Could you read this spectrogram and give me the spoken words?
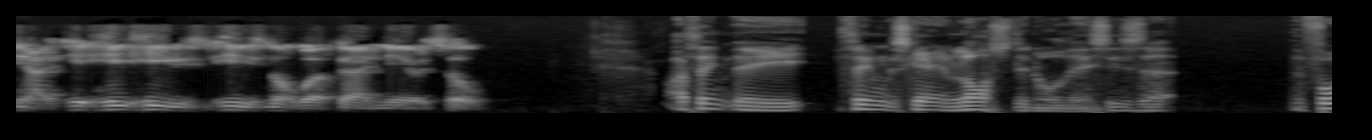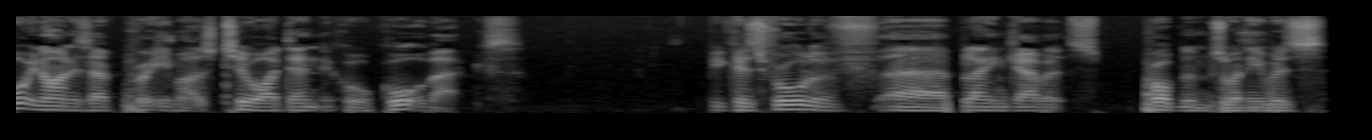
You know, he, he, not worth going near at all. I think the thing that's getting lost in all this is that the 49ers have pretty much two identical quarterbacks. Because for all of uh, Blaine Gabbert's problems when he was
